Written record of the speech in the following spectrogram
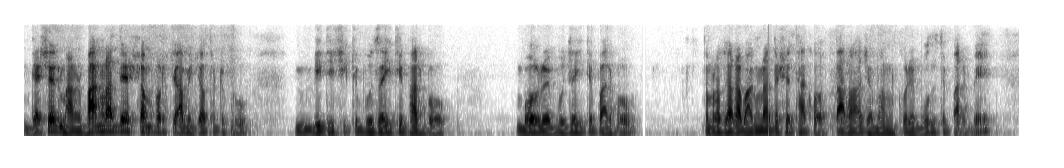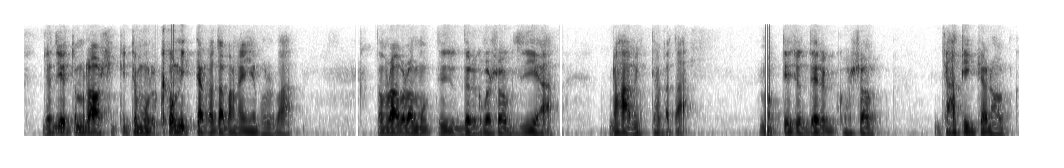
দেশের মানুষ, বাংলাদেশ সম্পর্কে আমি যতটুকু বিদেশিকে বুঝাইতে পারব বললে বুঝাইতে পারব, তোমরা যারা বাংলাদেশে থাকো, তারা যেমন করে বলতে পারবে। যদিও তোমরা অশিক্ষিত মূর্খ, মিথ্যা কথা বানাইয়ে বলবা। তোমরা বলো মুক্তিযুদ্ধের ঘোষক জিয়া ডাহা মিথ্যা কথা। মুক্তিযুদ্ধের ঘোষক, জাতির জনক,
